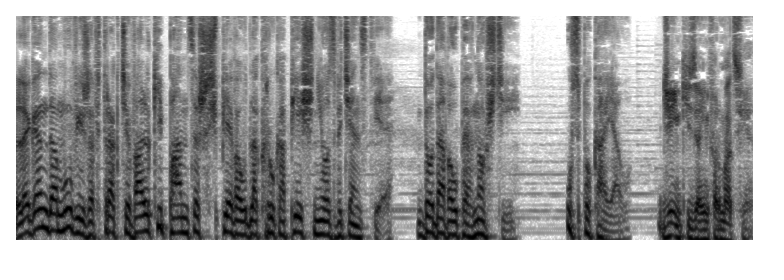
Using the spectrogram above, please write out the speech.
Legenda mówi, że w trakcie walki pancerz śpiewał dla Kruka pieśni o zwycięstwie. Dodawał pewności, uspokajał. Dzięki za informację.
